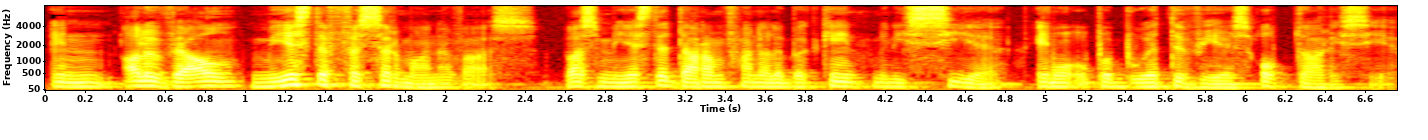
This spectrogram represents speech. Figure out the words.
En alhoewel meeste vissermanne was, was meeste darm van hulle bekend met die see en om op 'n boot te wees op daardie see.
